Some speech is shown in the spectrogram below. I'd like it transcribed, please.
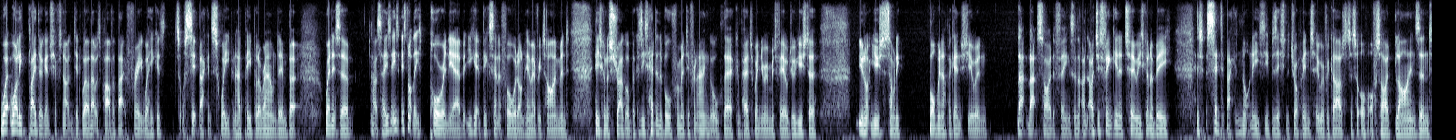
while he played there against Sheffield United and did well, that was part of a back three where he could sort of sit back and sweep and had people around him. But when it's a I say it's not that he's poor in the air, but you get a big centre forward on him every time, and he's going to struggle because he's heading the ball from a different angle there compared to when you're in midfield. You're used to, you're not used to somebody bombing up against you and that that side of things. And I, I just think in a two, he's going to be centre back is not an easy position to drop into with regards to sort of offside lines and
